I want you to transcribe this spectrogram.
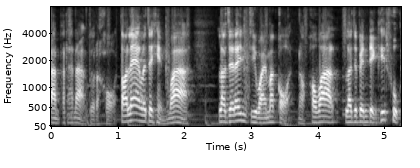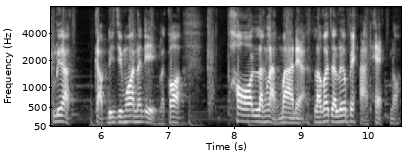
การพัฒนาตัวละครตอนแรกเราจะเห็นว่าเราจะได้ดิจิไว้มาก่อนเนาะเพราะว่าเราจะเป็นเด็กที่ถูกเลือกกับดิจิมอนนั่นเอง แล้วก็ พอหลังๆมาเนี่ยเราก็จะเริ่มไปหาแท็กเนาะ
